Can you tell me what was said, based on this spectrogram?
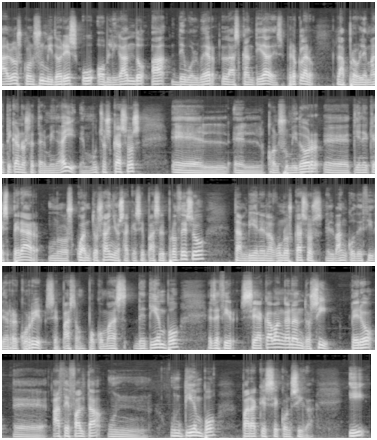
a los consumidores u obligando a devolver las cantidades. Pero claro, la problemática no se termina ahí. En muchos casos el, consumidor eh, tiene que esperar unos cuantos años a que se pase el proceso. También en algunos casos el banco decide recurrir, se pasa un poco más de tiempo. Es decir, se acaban ganando, sí, pero eh, hace falta un, un tiempo para que se consiga. Y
